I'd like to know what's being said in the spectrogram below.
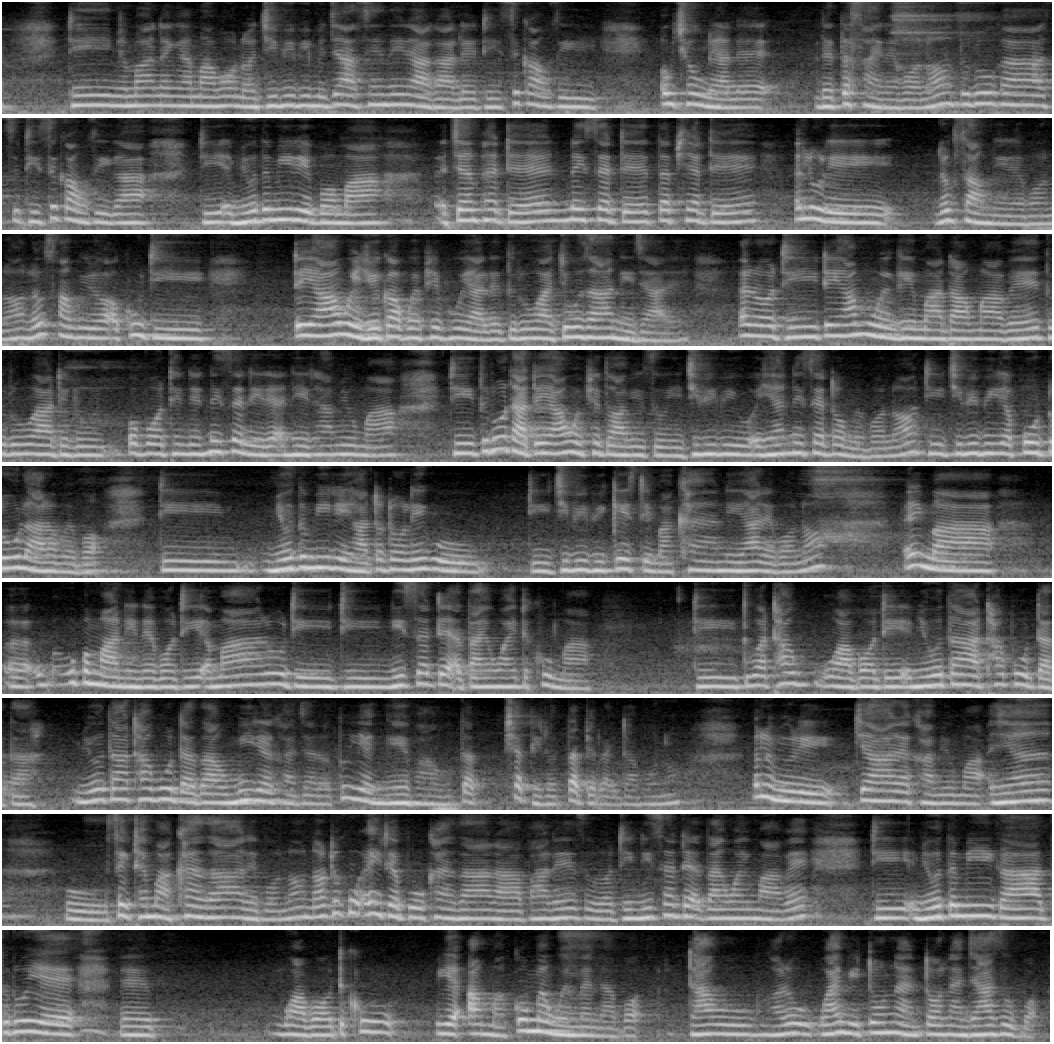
ဒီမြန်မာနိုင်ငံမှာပေါ့နော် GBB မကြဆင်းသေးတာကလည်းဒီစစ်ကောင်စီအုပ်ချုပ်နေတာနဲ့လည်းသက်ဆိုင်တယ်ပေါ့နော်သူတို့ကဒီစစ်ကောင်စီကဒီအမျိုးသမီးတွေပေါ်မှာအကြမ်းဖက်တယ်နှိပ်စက်တယ်တပ်ဖြတ်တယ်အဲ့လိုတွေလှုပ်ဆောင်နေတယ်ပေါ့နော်လှုပ်ဆောင်ပြီးတော့အခုဒီ တရားဝင်ရွေးကောက်ပွဲဖြစ်ဖို့ရလဲသူတို့ကစ조사နေကြတယ်အဲ့တော့ဒီတရားမဝင်ခင်မှာတောင်မှပဲသူတို့ကဒီလိုပေါ်ပေါ်ထင်ထင်နှိပ်စက်နေတဲ့အနေအထားမျိုးမှာဒီသူတို့ဒါတရားဝင်ဖြစ်သွားပြီဆိုရင် GBB ကိုအရန်နှိပ်စက်တော့မယ်ပေါ့နော်ဒီ GBB ကပိုတိုးလာတော့မယ်ပေါ့ဒီမျိုးသမီးတွေဟာတော်တော်လေးကိုဒီ GBB case တွေမှာခံနေရတယ်ပေါ့နော်အဲ့ဒီမှာအဲဥပမာအနေနဲ့ပေါ့ဒီအမားတို့ဒီဒီနီးစက်တဲ့အတိုင်းဝိုင်းတစ်ခုမှာဒီသူကထောက်ဟွာပေါ့ဒီအမျိုးသားကထောက်ဖို့တတ်တာအ မျိုးသားထောက်ဖို့တတ်တာကိုမိတဲ့ခါကျတော့သူ့ရဲ့ငယ်ပါကိုတတ်ဖြတ်ပြီးတော့တတ်ပစ်လိုက်တာပေါ့နော်အဲ့လိုမျိုးတွေကြားတဲ့ခါမျိုးမှာအရန်ဟိုစိတ်ထဲမှာခံစားရတယ်ပေါ့နော်နောက်တစ်ခုအဲ့တဲ့ပိုခံစားရတာဘာလဲဆိုတော့ဒီနီးစပ်တဲ့အတိုင်းဝိုင်းမှာပဲဒီအမျိုးသမီးကသူတို့ရဲ့အဲဟွာပေါ့တစ်ခုရဲ့အောက်မှာကွန်မန့်ဝင်မဲ့တာပေါ့ဒါကိုငါတို့ဝိုင်းပြီးတွန်းလှန်တော်လှန်ကြစို့ပေါ့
